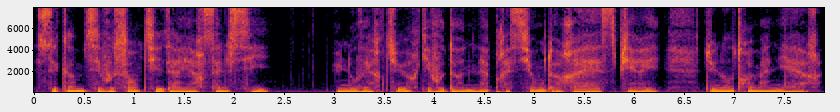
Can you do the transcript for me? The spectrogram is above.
C'est comme si vous sentiez derrière celle-ci une ouverture qui vous donne l'impression de respirer d'une autre manière,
